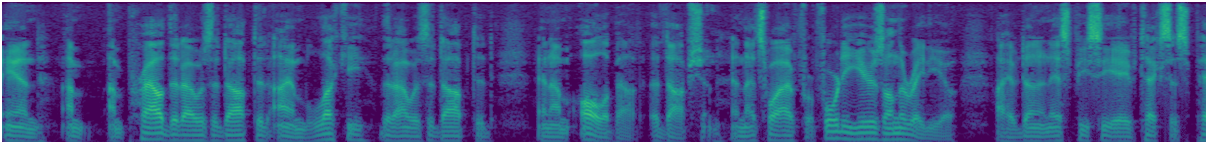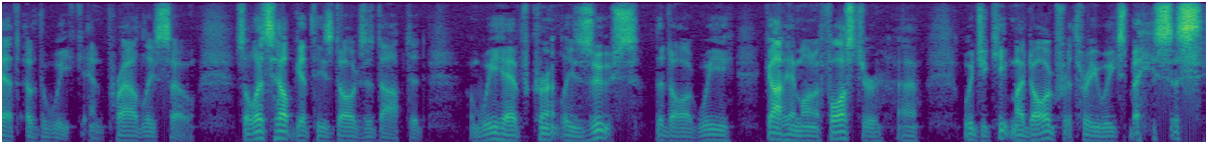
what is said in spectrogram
And I'm I'm proud that I was adopted. I am lucky that I was adopted, and I'm all about adoption. And that's why for 40 years on the radio, I have done an SPCA of Texas Pet of the Week, and proudly so. So let's help get these dogs adopted. We have currently Zeus, the dog. We got him on a foster. Uh, would you keep my dog for three weeks basis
